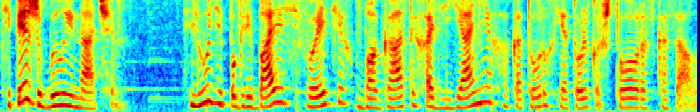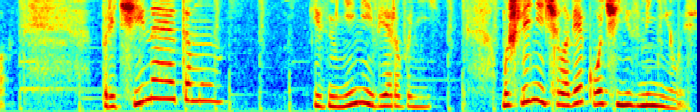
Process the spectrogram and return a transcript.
Теперь же было иначе. Люди погребались в этих богатых одеяниях, о которых я только что рассказала. Причина этому – изменение верований – Мышление человека очень изменилось.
